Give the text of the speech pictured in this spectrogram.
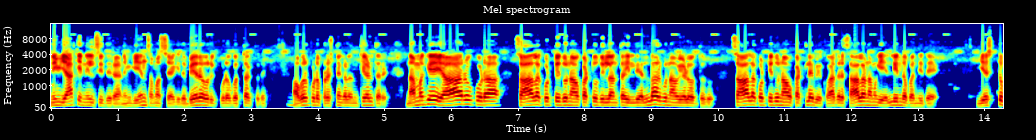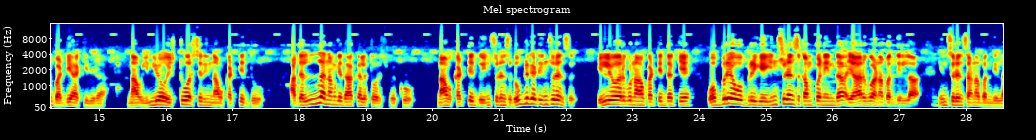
ನೀವು ಯಾಕೆ ನಿಲ್ಲಿಸಿದ್ದೀರಾ ನಿಮ್ಗೆ ಏನು ಸಮಸ್ಯೆ ಆಗಿದೆ? ಬೇರೆಯವ್ರಿಗೆ ಕೂಡ ಗೊತ್ತಾಗ್ತದೆ. ಅವರು ಕೂಡ ಪ್ರಶ್ನೆಗಳನ್ನು ಕೇಳ್ತಾರೆ. ನಮಗೆ ಯಾರು ಕೂಡ ಸಾಲ ಕೊಟ್ಟಿದ್ದು ನಾವು ಕಟ್ಟುವುದಿಲ್ಲ ಅಂತ ಇಲ್ಲಿ ಎಲ್ಲರಿಗೂ ನಾವು ಹೇಳುವಂಥದ್ದು. ಸಾಲ ಕೊಟ್ಟಿದ್ದು ನಾವು ಕಟ್ಟಲೇಬೇಕು. ಆದರೆ ಸಾಲ ನಮಗೆ ಎಲ್ಲಿಂದ ಬಂದಿದೆ? ಎಷ್ಟು ಬಡ್ಡಿ ಹಾಕಿದ್ದೀರಾ? ನಾವು ಇಲ್ಲಿಯೋ ಇಷ್ಟು ವರ್ಷದಿಂದ ನಾವು ಕಟ್ಟಿದ್ದು, ಅದೆಲ್ಲ ನಮಗೆ ದಾಖಲೆ ತೋರಿಸ್ಬೇಕು. ನಾವು ಕಟ್ಟಿದ್ದು ಇನ್ಸೂರೆನ್ಸ್ ಡೂಪ್ಲಿಕೇಟ್ ಇನ್ಸೂರೆನ್ಸ್ ಇಲ್ಲಿವರೆಗೂ ನಾವು ಕಟ್ಟಿದ್ದಕ್ಕೆ ಒಬ್ಬರೇ ಒಬ್ಬರಿಗೆ ಇನ್ಸೂರೆನ್ಸ್ ಕಂಪನಿಯಿಂದ ಯಾರಿಗೂ ಹಣ ಬಂದಿಲ್ಲ. ಇನ್ಸೂರೆನ್ಸ್ ಹಣ ಬಂದಿಲ್ಲ.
